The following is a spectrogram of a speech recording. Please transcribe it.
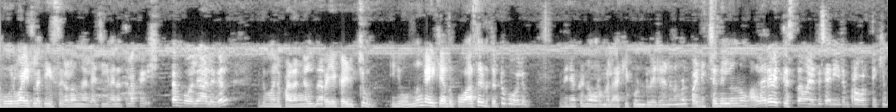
അപൂർവമായിട്ടുള്ള കേസുകളൊന്നുമല്ല. ജീവനത്തിലൊക്കെ ഇഷ്ടം പോലെ ആളുകൾ ഇതുപോലെ പഴങ്ങൾ നിറയെ കഴിച്ചും ഇനി ഒന്നും കഴിക്കാതെ ഉപവാസം എടുത്തിട്ട് പോലും ഇതിനൊക്കെ നോർമലാക്കി കൊണ്ടുവരികയാണ്. നമ്മൾ പഠിച്ചതിൽ നിന്നും വളരെ വ്യത്യസ്തമായിട്ട് ശരീരം പ്രവർത്തിക്കും.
